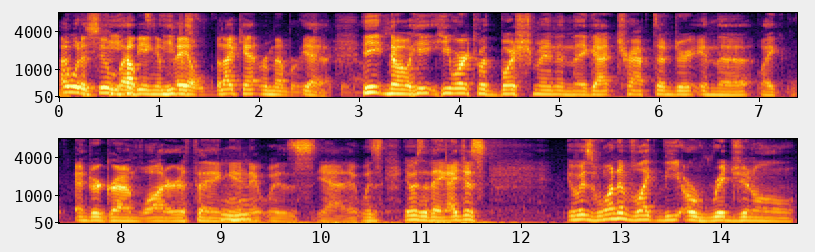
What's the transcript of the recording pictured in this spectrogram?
I would assume he by helped, being impaled, was, but I can't remember. Yeah, exactly he no he he worked with Bushman, and they got trapped under in the like underground water thing, mm-hmm. and it was yeah, it was it was a thing. I just it was one of like the original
